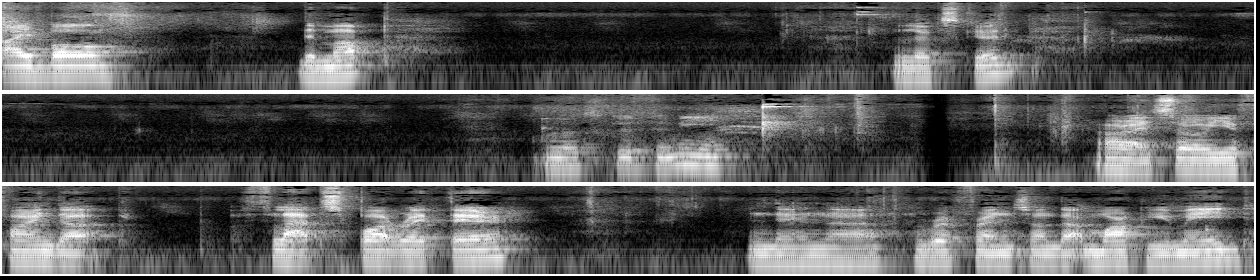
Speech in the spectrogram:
eyeball them up. Looks good. Looks good to me. All right, so you find that flat spot right there and then uh, reference on that mark you made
